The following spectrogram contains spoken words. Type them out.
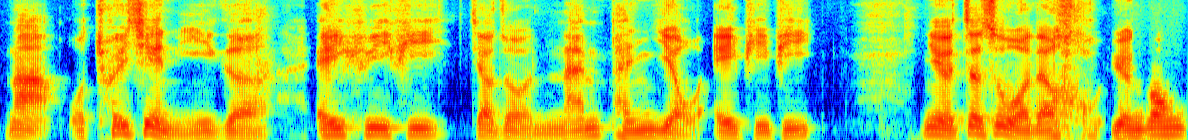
那我推荐你一个 APP，叫做男朋友 APP。因为这是我的 员工，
